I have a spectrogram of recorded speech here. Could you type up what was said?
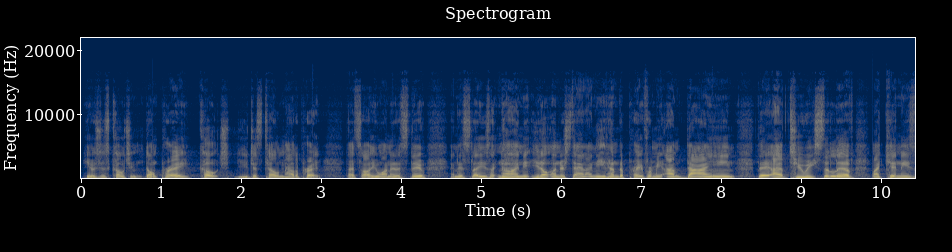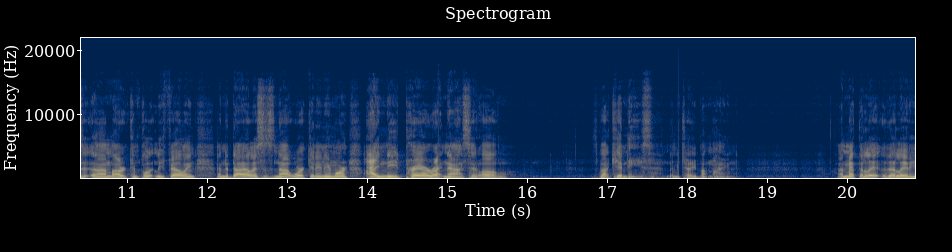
He was just coaching. Don't pray, coach. You just tell them how to pray. That's all he wanted us to do. And this lady's like, No, I need, you don't understand. I need him to pray for me. I'm dying. They, I have two weeks to live. My kidneys um, are completely failing, and the dialysis is not working anymore. I need prayer right now. I said, Oh, it's about kidneys. Let me tell you about mine. I met the, la- the lady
